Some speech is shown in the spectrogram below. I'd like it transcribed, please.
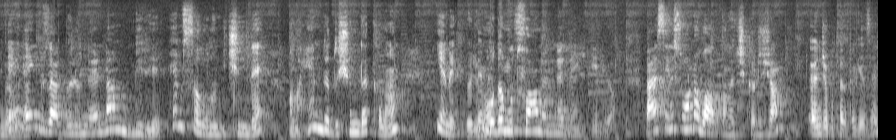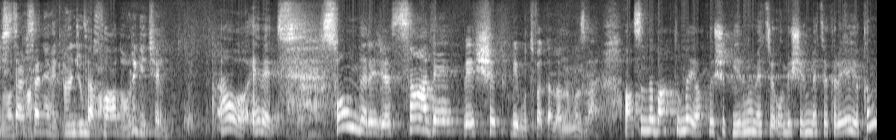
Doğru. Evin en güzel bölümlerinden biri hem salonun içinde ama hem de dışında kalan yemek bölümü. Yemek o da mutfağın önüne denk geliyor. Ben seni sonra balkona çıkaracağım. Önce bu tarafa gezelim o zaman. İstersen evet önce Tamam. mutfağa doğru geçelim. Oo, evet. Son derece sade ve şık bir mutfak alanımız var. Aslında baktığımda yaklaşık 20 metre, 15-20 metrekareye yakın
